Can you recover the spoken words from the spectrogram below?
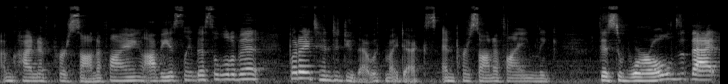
i'm kind of personifying obviously this a little bit but i tend to do that with my decks and personifying like this world that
